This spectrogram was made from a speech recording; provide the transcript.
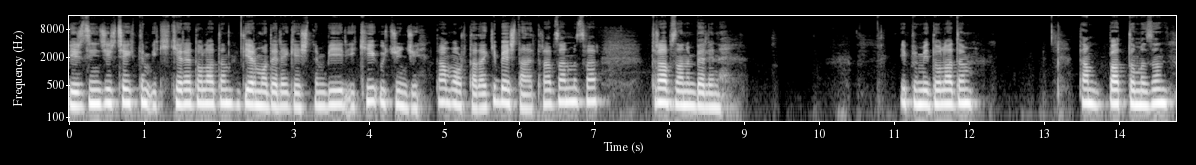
Bir zincir çektim iki kere doladım. Diğer modele geçtim. 1 2 3. tam ortadaki 5 tane trabzanımız var. Trabzanın beline ipimi doladım tam battığımızın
